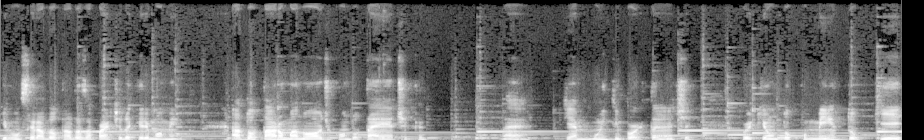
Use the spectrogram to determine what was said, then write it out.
que vão ser adotadas a partir daquele momento. Adotar um manual de conduta ética, né? Que é muito importante, porque é um documento que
